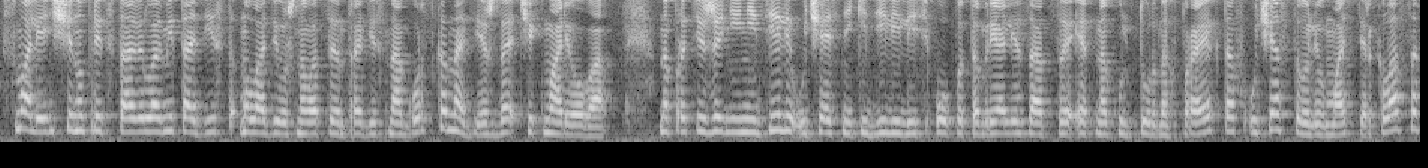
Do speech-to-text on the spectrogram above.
Смоленщину представила методист молодежного центра Десногорска Надежда Чекмарева. На протяжении недели участники делились опытом реализации этнокультурных проектов, участвовали в мастер-классах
